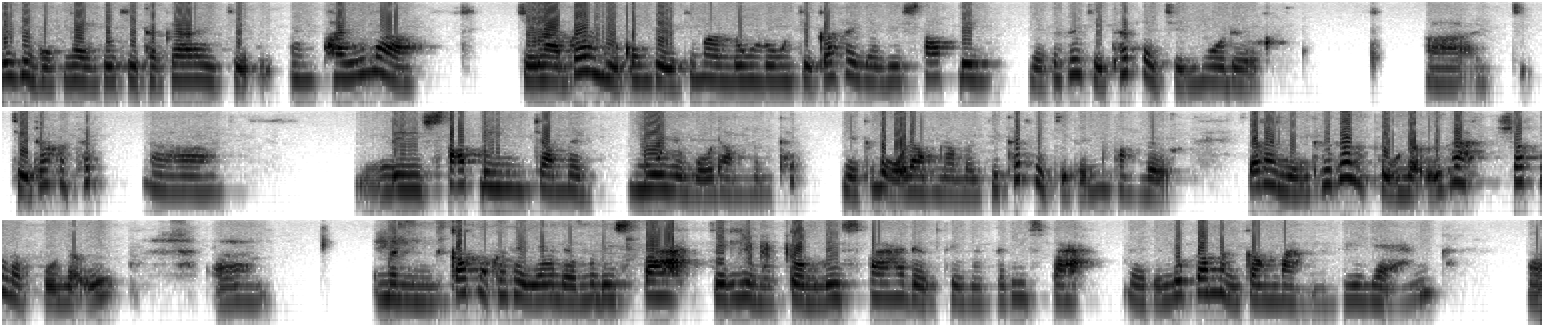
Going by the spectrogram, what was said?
ví dụ một ngày của chị thật ra thì chị em thấy là chị làm rất là nhiều công việc nhưng mà luôn luôn chị có thời gian đi shopping. Những cái thứ chị thích là chị mua được. À, chị, chị rất là thích à, đi shopping cho mình mua những bộ đồng mình thích. Những cái bộ đồng nào mình chỉ thích thì chị cũng bằng được. Đó là những thứ rất là phụ nữ ha rất là phụ nữ. À, mình có một cái thời gian để mình đi spa. Chỉ vì một tuần đi spa được thì mình phải đi spa. Để đến lúc đó mình cân bằng mình thư giãn. À,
